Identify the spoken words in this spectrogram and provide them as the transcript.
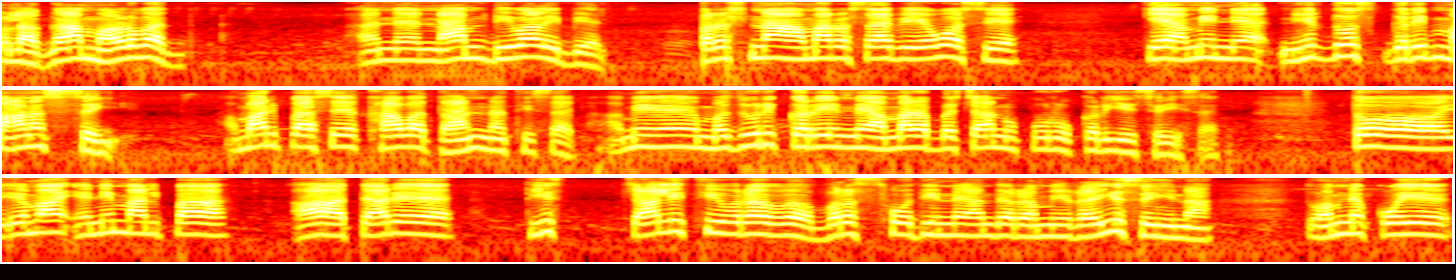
ઓલા ગામ હળવદ અને નામ દિવાળીબેન. પ્રશ્ન અમારો સાહેબ એવો છે કે અમે નિર્દોષ ગરીબ માણસ છીએ અમારી પાસે ખાવા ધાન નથી સાહેબ. અમે મજૂરી કરીને અમારા બચ્ચાનું પૂરું કરીએ છીએ સાહેબ. તો એમાં એની માલપા આ અત્યારે ત્રીસ ચાલીસથી વર્ષ સુધીની અંદર અમે રહીએ છીએ ના તો અમને કોઈ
